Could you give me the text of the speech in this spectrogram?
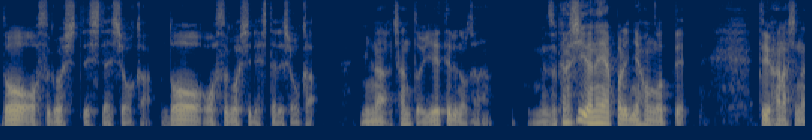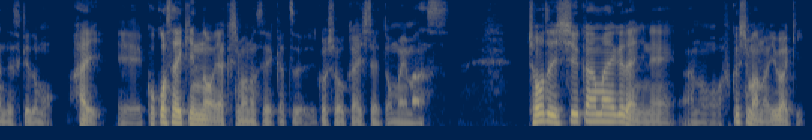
どうお過ごしでしたでしょうか？どうお過ごしでしたでしょうか？みんなちゃんと言えてるのかな？難しいよね、やっぱり日本語って。っていう話なんですけども。はい。えーここ最近の屋久島の生活ご紹介したいと思います。ちょうど1週間前ぐらいにね、あの、福島のいわき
